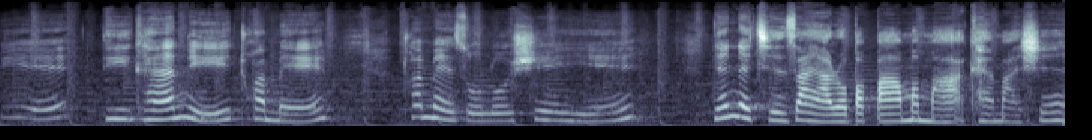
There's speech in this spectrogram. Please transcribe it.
ပြီးရင်ဒီခန်းနေထွက်မယ်ထွက်မယ်ဆိုလို့ရှိရင်ညနေချင်းဆိုင်ရတော့ပပမမအခန်းပါရှင်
